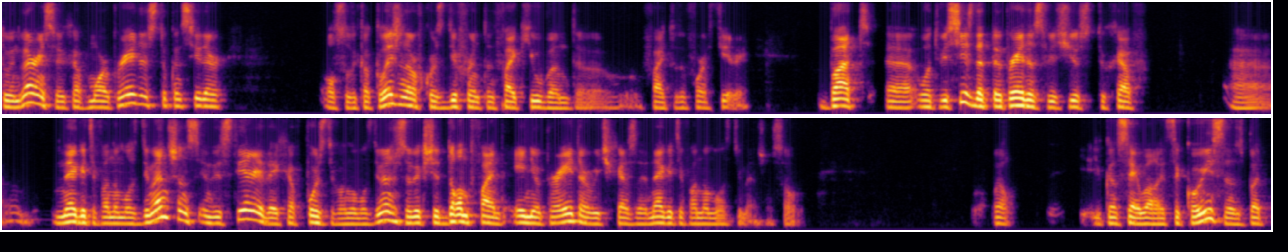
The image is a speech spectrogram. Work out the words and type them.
two invariance, so you have more operators to consider also the calculation are of course different in phi cube and uh, phi to the fourth theory. But uh, what we see is that the operators which used to have uh, negative anomalous dimensions in this theory, they have positive anomalous dimensions. So we actually don't find any operator which has a negative anomalous dimension. So, well, you can say, well, it's a coincidence, but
